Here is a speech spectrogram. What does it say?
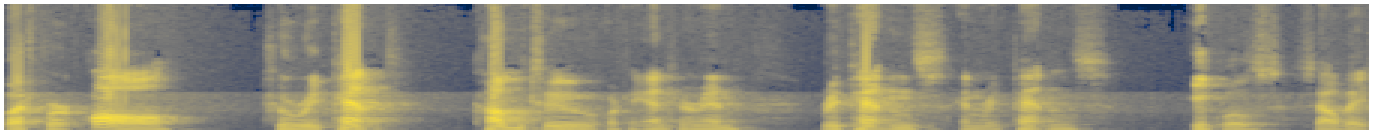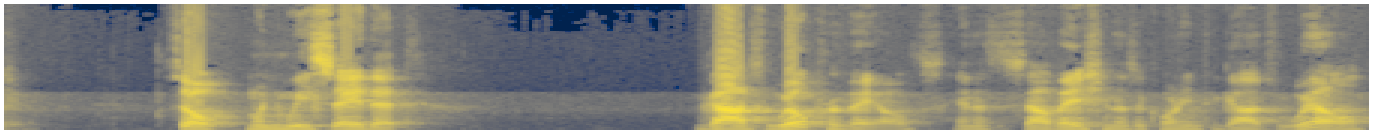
but for all to repent, come to or to enter in repentance, and repentance equals salvation. So when we say that God's will prevails and salvation is according to God's will,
